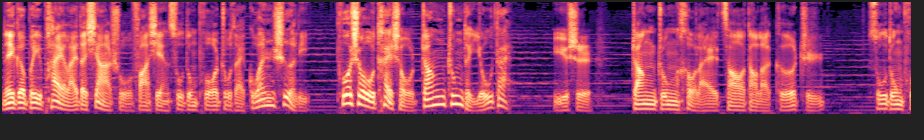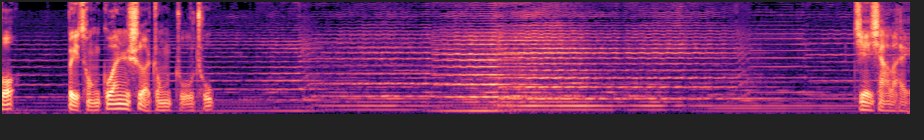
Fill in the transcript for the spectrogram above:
那个被派来的下属发现苏东坡住在官舍里，颇受太守张忠的优待，于是张忠后来遭到了革职，苏东坡被从官舍中逐出。接下来。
